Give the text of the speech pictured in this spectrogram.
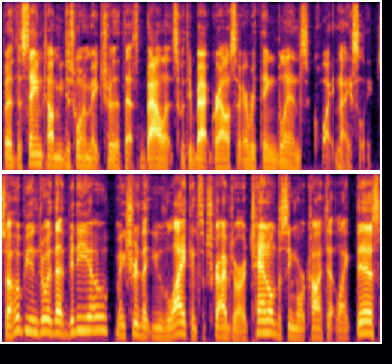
but at the same time you just want to make sure that that's balanced with your background so everything blends quite nicely. So i hope you enjoyed that video. Make sure that you like and subscribe to our channel to see more content like this.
